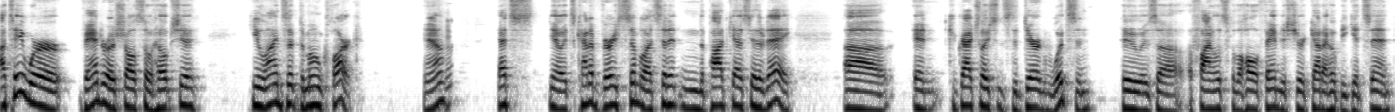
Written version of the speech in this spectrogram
I'll tell you where Vander Esch also helps you. He lines up Damone Clark. You know, mm-hmm. that's you know it's kind of very similar. I said it in the podcast the other day. Uh, and congratulations to Darren Woodson, who is a, a, finalist for the Hall of Fame this year. God, I hope he gets in.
